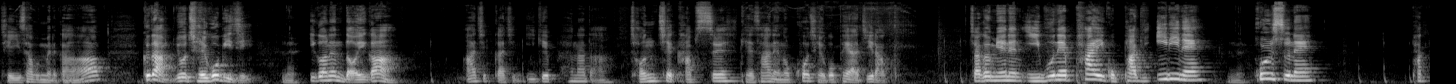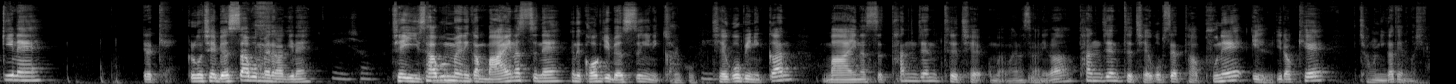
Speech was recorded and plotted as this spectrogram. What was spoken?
제 2사분면의 각 그 다음 요 제곱이지. 네. 이거는 너희가 아직까진 이게 편하다. 전체 값을 계산해 놓고 제곱해야지 라고. 자 그럼 얘는 2분의 파이 곱하기 1이네. 네. 홀수네. 바뀌네. 이렇게. 그리고 제 몇 사분면의 각이네? 2, 4. 제 2사분면이니까 마이너스네. 근데 거기에 몇 승이니까? 제곱. 제곱이니까 마이너스 탄젠트 제 어, 마이너스 아니라 탄젠트 제곱 세타 분의 1 이렇게 정리가 되는 것이다.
